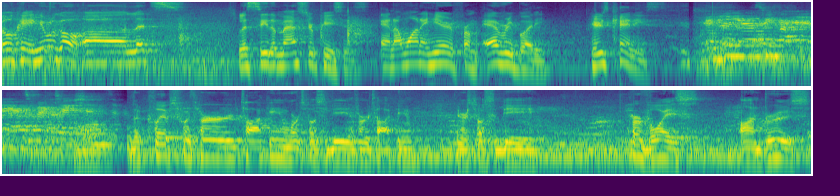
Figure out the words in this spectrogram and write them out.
So okay, here we go. Uh, let's let's see the masterpieces, and I want to hear from everybody. Here's Kenny's. And he asked me if I had any expectations. The clips with her talking weren't supposed to be of her talking. They were supposed to be her voice on Bruce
